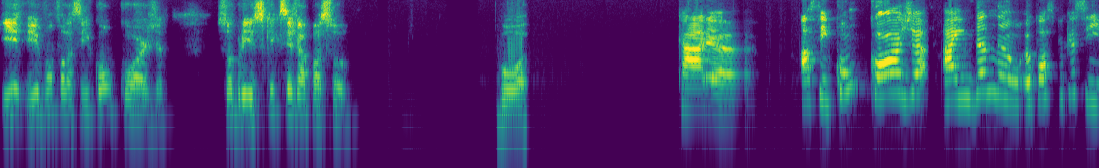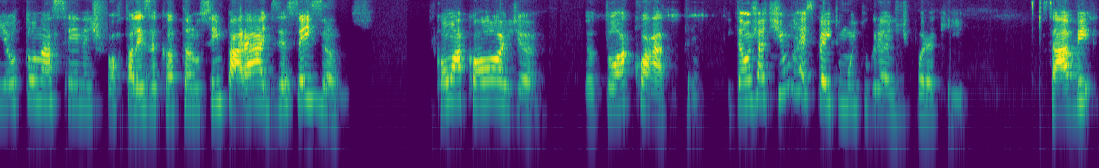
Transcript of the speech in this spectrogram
e, e vamos falar assim, concorda sobre isso. O que, que você já passou? boa. Cara, assim, Concórdia ainda não. Eu posso, porque assim, eu tô na cena de Fortaleza cantando sem parar há 16 anos. Com a Corja, eu tô há quatro. Então eu já tinha um respeito muito grande por aqui, sabe?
